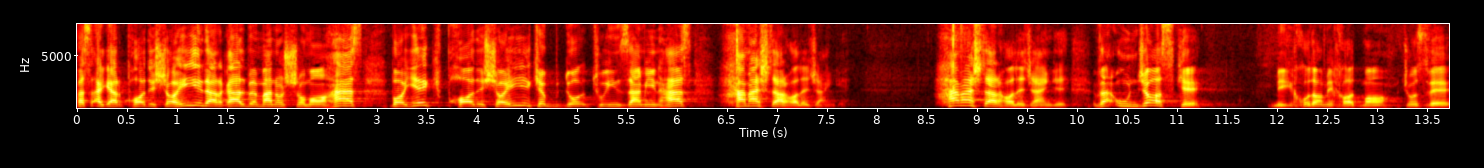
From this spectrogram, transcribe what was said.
پس اگر پادشاهی در قلب من و شما هست با یک پادشاهی که تو این زمین هست همش در حال جنگه. همش در حال جنگه. و اونجاست که خدا می‌خواد ما جزو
